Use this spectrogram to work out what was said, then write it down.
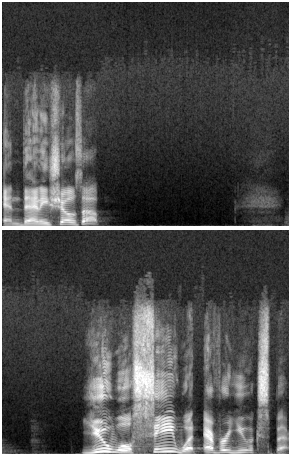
And then he shows up you will see whatever you expect.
